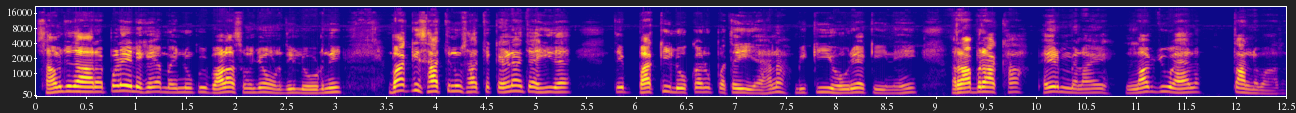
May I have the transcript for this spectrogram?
ਸਮਝਦਾਰ ਆ, ਪੜ੍ਹੇ ਲਿਖੇ ਆ, ਮੈਨੂੰ ਕੋਈ ਬਾਹਲਾ ਸਮਝਾਉਣ ਦੀ ਲੋੜ ਨਹੀਂ। ਬਾਕੀ ਸੱਚ ਨੂੰ ਸੱਚ ਕਹਿਣਾ ਚਾਹੀਦਾ ਹੈ ਤੇ ਬਾਕੀ ਲੋਕਾਂ ਨੂੰ ਪਤਾ ਹੀ ਹੈ, ਹਨਾ, ਵੀ ਕੀ ਹੋ ਰਿਹਾ, ਕੀ ਨਹੀਂ। ਰੱਬ ਰਾਖਾ, ਫਿਰ ਮਿਲਾਂਗੇ। ਲਵ ਯੂ ਐਲ ਧੰਨਵਾਦ।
